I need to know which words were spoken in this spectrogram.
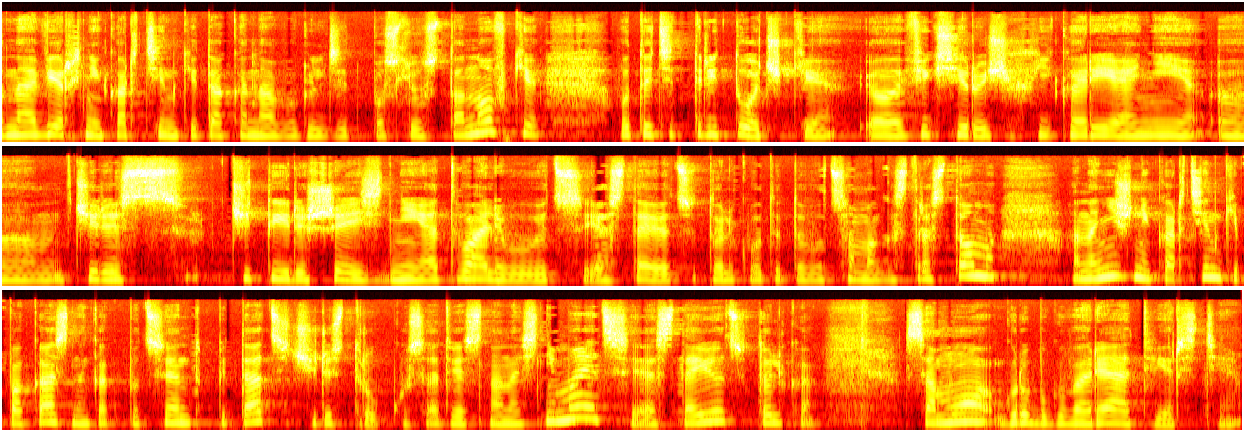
на верхней картинке так она выглядит после установки. Вот эти три точки э, фиксирующих якорей, они через 4-6 дней отваливаются и остается только вот эта вот сама гастростома. А на нижней картинке показано, как пациенту питаться через трубку. Соответственно, она снимается и остается только само, грубо говоря, отверстие.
